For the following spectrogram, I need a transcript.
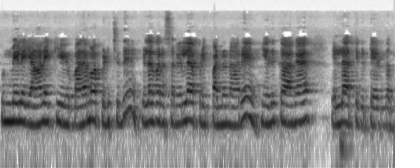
உண்மையில யானைக்கு மதமா பிடிச்சது? இளவரசர் இல்லை அப்படி பண்ணினாரு. எதுக்காக? எல்லாத்துக்கிட்ட இருந்த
